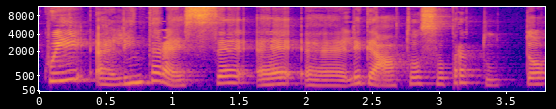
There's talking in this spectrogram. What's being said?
qui eh, l'interesse è eh, legato soprattutto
